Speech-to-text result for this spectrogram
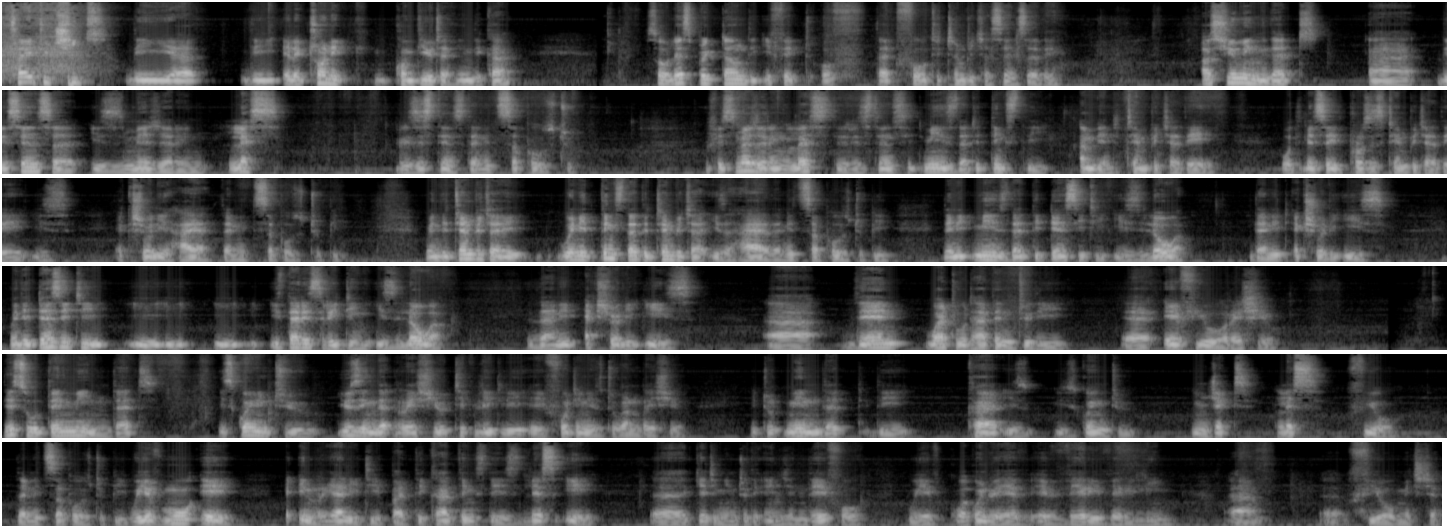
try to cheat the uh, the electronic computer in the car. So let's break down the effect of that faulty temperature sensor there. Assuming that uh, the sensor is measuring less resistance than it's supposed to. If it's measuring less the resistance, it means that it thinks the ambient temperature there, or the, let's say the process temperature there is actually higher than it's supposed to be. When the temperature, when it thinks that the temperature is higher than it's supposed to be, then it means that the density is lower than it actually is. When the density that is reading is lower than it actually is, uh, then what would happen to the uh, fuel ratio? This would then mean that it's going to, using that ratio, typically a 14 is to 1 ratio, it would mean that the car is, is going to inject less fuel than it's supposed to be. We have more air in reality, but the car thinks there is less air uh, getting into the engine. Therefore, we have, we're going to have a very, very lean um, uh, fuel mixture.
